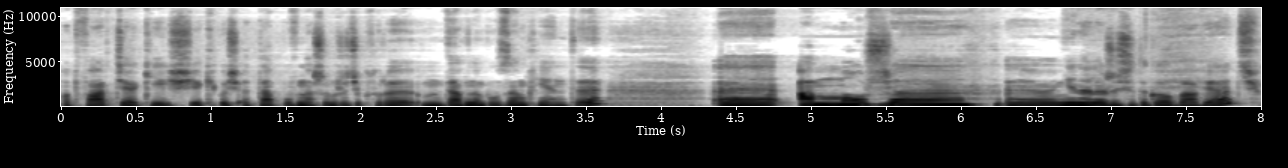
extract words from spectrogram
otwarcia jakiejś, jakiegoś etapu w naszym życiu, który dawno był zamknięty. A może nie należy się tego obawiać?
